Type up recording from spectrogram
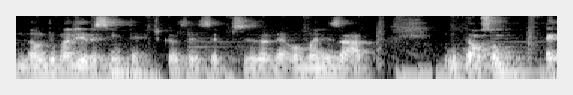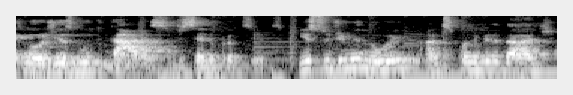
não de maneira sintética, às vezes você precisa dela humanizada. Então, são tecnologias muito caras de serem produzidas. Isso diminui a disponibilidade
